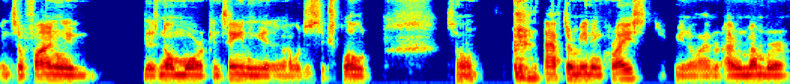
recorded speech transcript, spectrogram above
until finally there's no more containing it and i would just explode. So after meeting christ you know I, I remember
